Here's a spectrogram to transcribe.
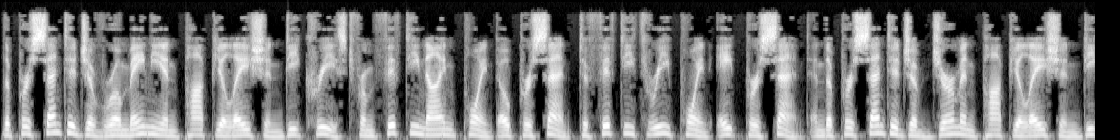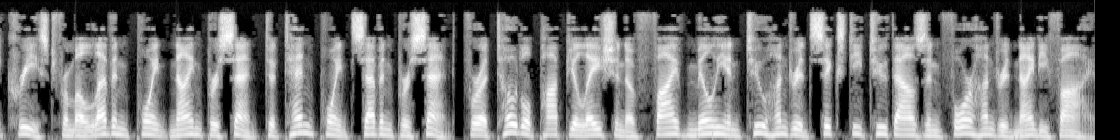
the percentage of Romanian population decreased from 59.0% to 53.8% and the percentage of German population decreased from 11.9% to 10.7%, for a total population of 5,262,495.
